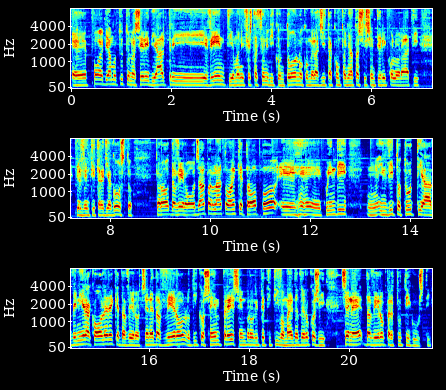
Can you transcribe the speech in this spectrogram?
Eh, poi abbiamo tutta una serie di altri eventi e manifestazioni di contorno come la gita accompagnata sui sentieri colorati del 23 di agosto. Però davvero ho già parlato anche troppo e quindi mh, mm, invito tutti a venire a Colere che davvero ce n'è davvero, lo dico sempre, sembro ripetitivo ma è davvero così, ce n'è davvero per tutti i gusti.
